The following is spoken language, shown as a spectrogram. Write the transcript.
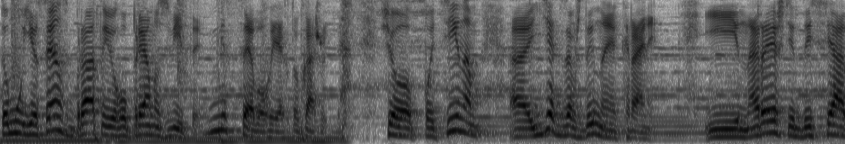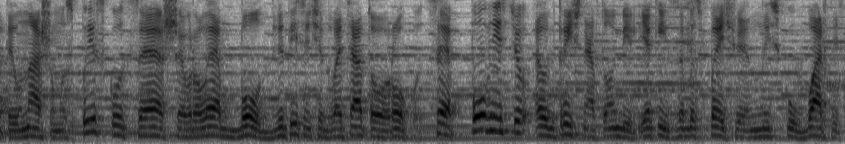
Тому є сенс брати його прямо звідти, місцевого, як то кажуть. Що по цінам, е, як завжди, на екрані. І нарешті десятий у нашому списку це Chevrolet Bolt 2020 року. Це повністю електричний автомобіль, який забезпечує низьку вартість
